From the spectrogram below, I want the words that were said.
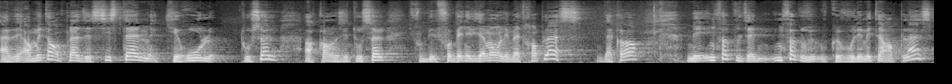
en mettant en place des systèmes qui roulent tout seul, alors quand on est tout seul, il faut, bien évidemment les mettre en place, d'accord? Mais une fois, que vous, une fois que vous, les mettez en place,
